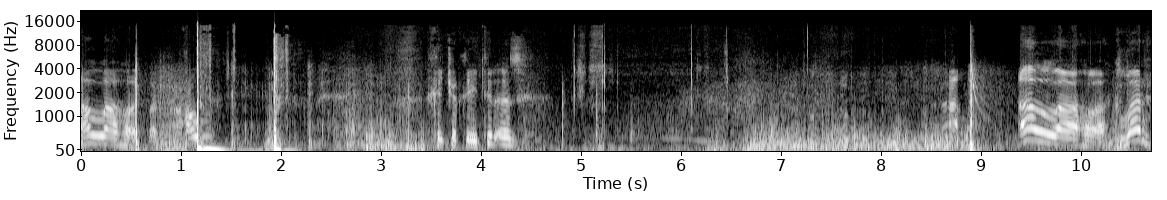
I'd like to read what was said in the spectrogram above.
الله أكبر. عو- خيتر قيتر أز. الله أكبر.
